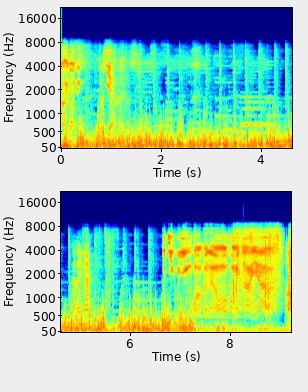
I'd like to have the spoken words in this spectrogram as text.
ตายก่อนดิรถแจกอะไรอะไรนะเมื่อกี้กูยิงหัวไปแล้วเขาไม่ตายอะอ๋อ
